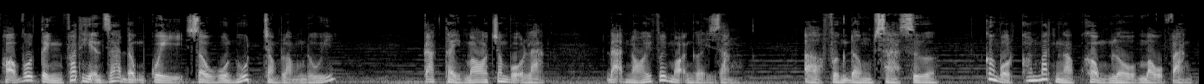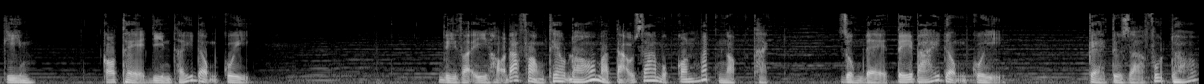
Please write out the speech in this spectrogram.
họ vô tình phát hiện ra động quỷ sâu hun hút trong lòng núi. Các thầy mo trong bộ lạc đã nói với mọi người rằng ở phương đông xa xưa có một con mắt ngọc khổng lồ màu vàng kim, có thể nhìn thấy động quỷ. Vì vậy họ đã phòng theo đó mà tạo ra một con mắt ngọc thạch dùng để tế bái động quỷ. Kể từ giờ phút đó,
